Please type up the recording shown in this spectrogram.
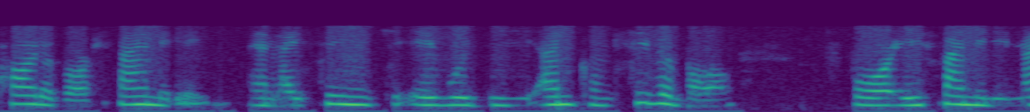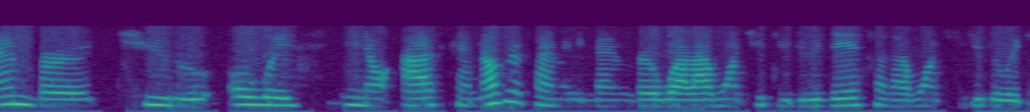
part of our family, and I think it would be inconceivable for a family member to always, you know, ask another family member, "Well, I want you to do this, and I want you to do it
